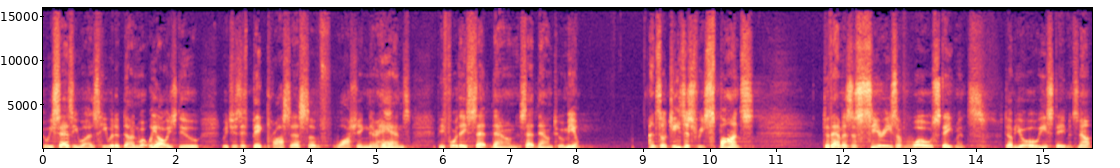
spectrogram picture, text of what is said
who he says he was, he would have done what we always do, which is this big process of washing their hands before they sat down, sat down to a meal. And so Jesus' response to them is a series of woe statements. W O E statements. Now,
